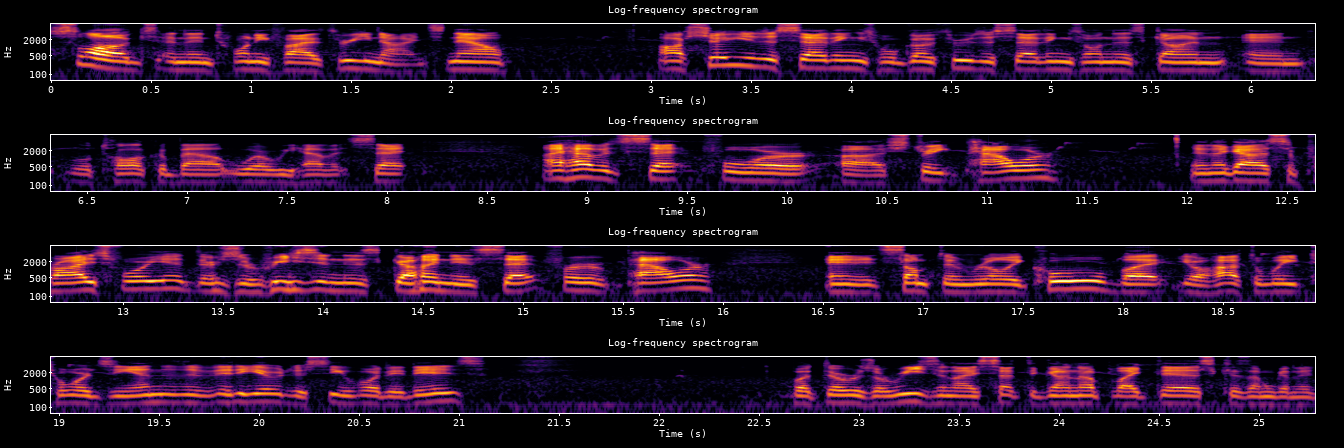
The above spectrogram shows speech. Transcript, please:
slugs and then 25 3.9s. Now, I'll show you the settings. We'll go through the settings on this gun and we'll talk about where we have it set. I have it set for uh, straight power and I got a surprise for you. There's a reason this gun is set for power and it's something really cool, but you'll have to wait towards the end of the video to see what it is. But there was a reason I set the gun up like this because I'm gonna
